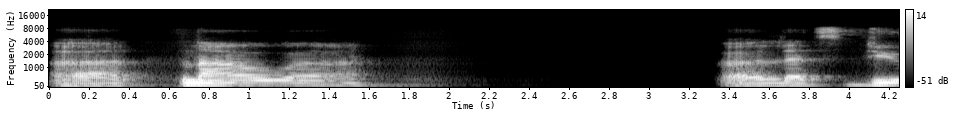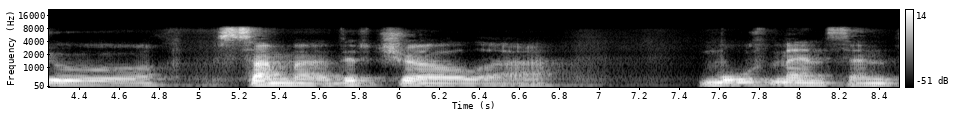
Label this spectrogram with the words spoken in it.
Uh, now uh, uh let's do some uh, virtual movements and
